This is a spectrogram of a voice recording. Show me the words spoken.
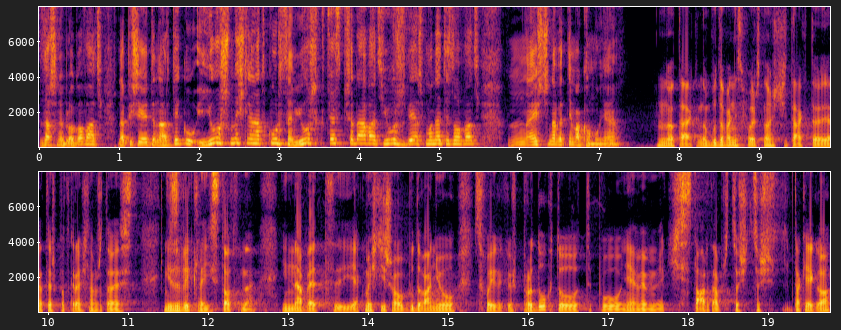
zacznę blogować, napiszę jeden artykuł i już myślę nad kursem, już chcę sprzedawać, już wiesz, monetyzować, mm, a jeszcze nawet nie ma komu, nie? No tak, no budowanie społeczności, tak, to ja też podkreślam, że to jest niezwykle istotne. I nawet jak myślisz o budowaniu swojego jakiegoś produktu, typu, nie wiem, jakiś startup czy coś, coś takiego,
